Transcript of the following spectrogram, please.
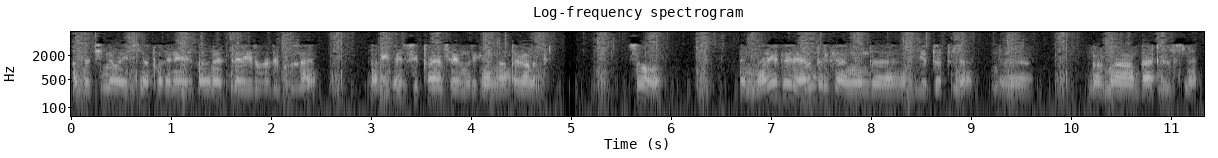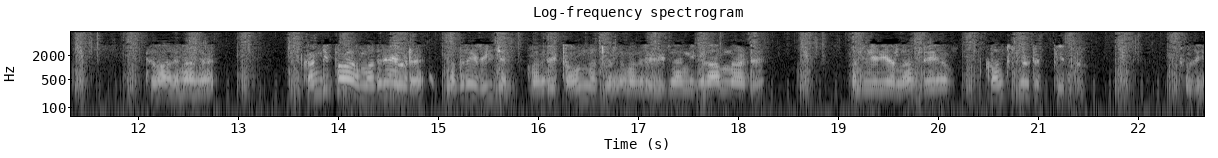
அந்த சின்ன வயசுல பதினேழு பதினெட்டு இருபதுக்குள்ள நிறைய பேர் சிப்பாயா சேர்ந்திருக்காங்க அந்த காலத்துல. சோ நிறைய பேர் இறந்திருக்காங்க இந்த யுத்தத்துல இந்த பர்மா பேட்டில்ஸ்ல அதனால கண்டிப்பா மதுரையோட மதுரை ரீஜன் மதுரை டவுன் மட்டும் இல்ல மதுரை ரீஜன் இன்னைக்கு ராம்நாடு அந்த ஏரியாலாம் they have contributed people to the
